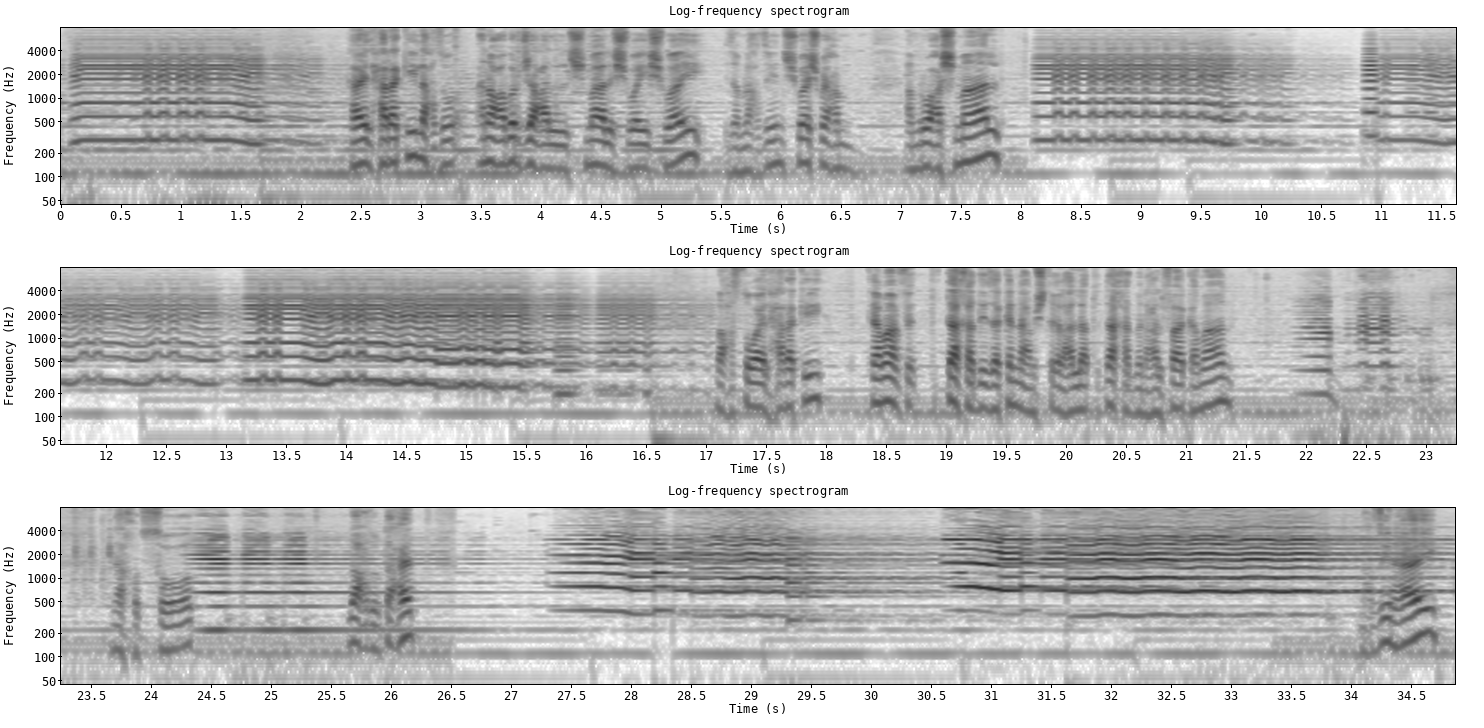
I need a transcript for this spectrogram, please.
هاي الحركة لاحظوا أنا عم برجع على الشمال شوي شوي. إذا ملاحظين شوي شوي عم عم روح على الشمال. لاحظتوا هاي الحركة كمان بتتاخذ إذا كنا عم نشتغل على اللاب بتتاخذ من على الفا كمان. ناخذ صوت. لاحظوا تحت. لاحظين هاي.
